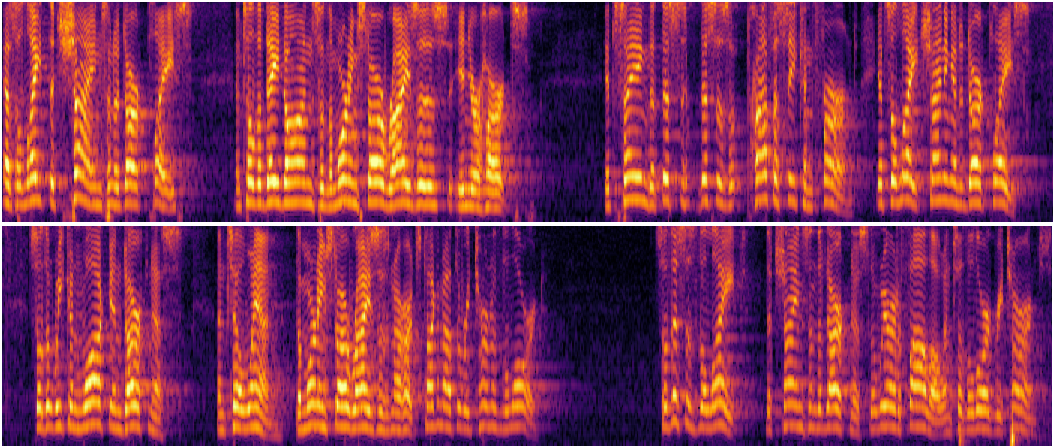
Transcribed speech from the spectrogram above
as a light that shines in a dark place until the day dawns and the morning star rises in your hearts. It's saying that this, this is a prophecy confirmed. It's a light shining in a dark place so that we can walk in darkness until when? The morning star rises in our hearts. Talking about the return of the Lord. So, this is the light that shines in the darkness that we are to follow until the Lord returns.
